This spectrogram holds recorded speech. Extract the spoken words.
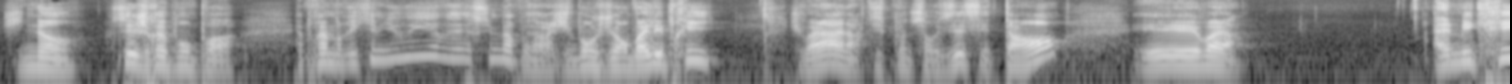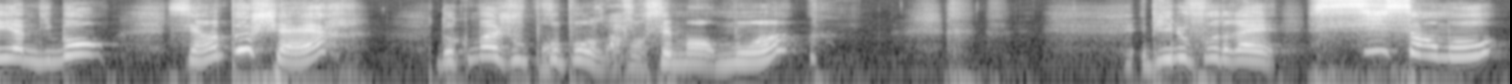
Je dis, non, tu sais, je réponds pas. Après, elle me dit, oui, vous avez reçu ma. Alors je dis, bon, je lui envoie les prix. Je dis, voilà, un article sponsorisé, c'est tant, et voilà. Elle m'écrit, elle me dit, bon, c'est un peu cher, donc moi je vous propose, bah, forcément, moins. Et puis il nous faudrait 600 mots.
